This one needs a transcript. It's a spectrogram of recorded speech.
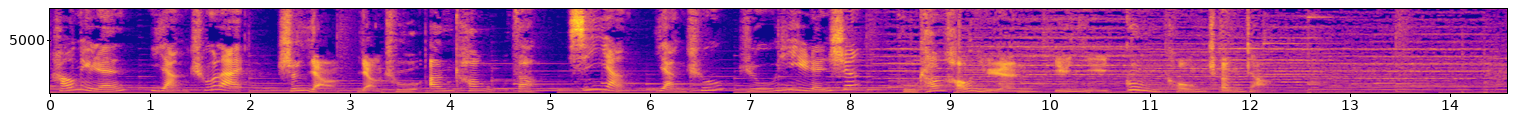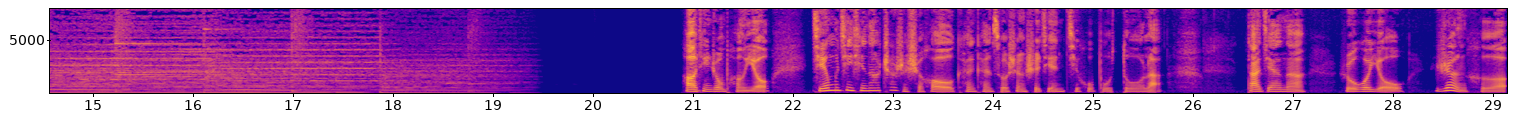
好女人养出来，身养养出安康五脏，心养养出如意人生。普康好女人与你共同成长。好，听众朋友，节目进行到这儿的时候，看看所剩时间几乎不多了。大家呢，如果有任何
